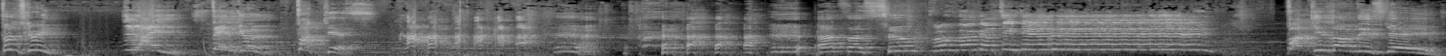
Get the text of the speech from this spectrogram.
Full screen! Yay! Still good! Fuck yes! That's a super mega TD! Fucking love this game!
